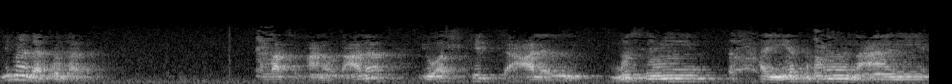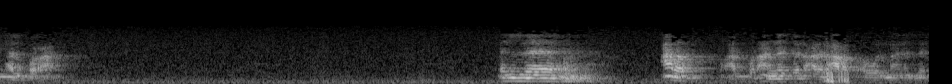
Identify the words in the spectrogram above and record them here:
لماذا كل هذا؟ الله سبحانه وتعالى يؤكد على المسلمين أن يفهموا معاني القرآن. العرب القرآن نزل على العرب أول ما نزل.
